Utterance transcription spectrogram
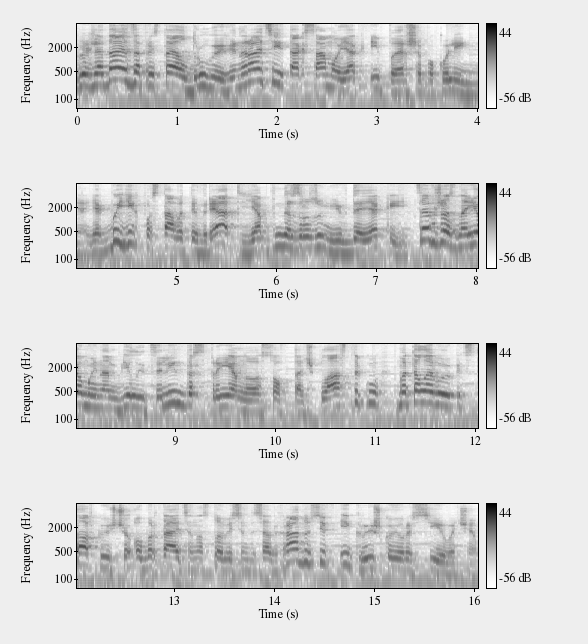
виглядає за фрістайл другої генерації так само, як і перше покоління. Якби їх поставити в ряд, я б не зрозумів, де який. Це вже знайомий нам білий циліндр з приємного софт-тач пластику, металевою підставкою, що обертається на 180 градусів, і кришкою розсіювачем.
